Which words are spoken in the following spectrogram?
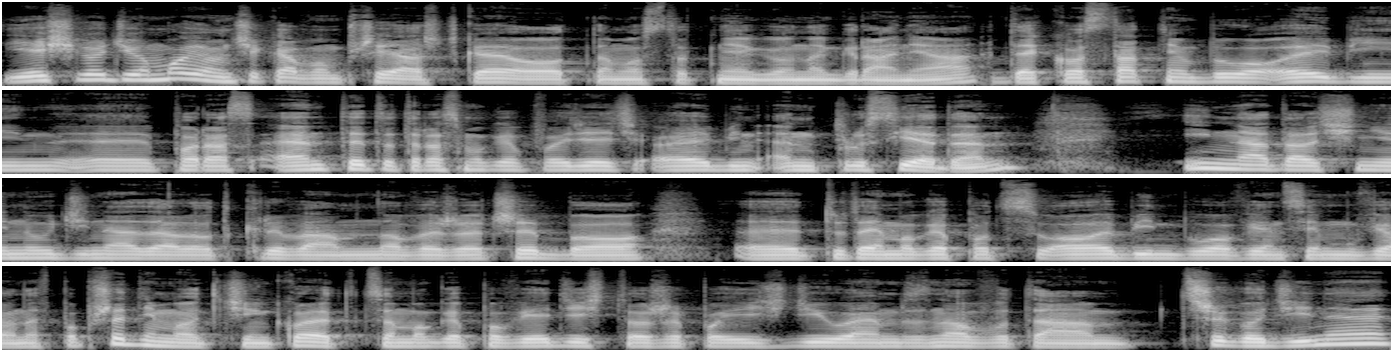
Jeśli chodzi o moją ciekawą przyjażdżkę od tam ostatniego nagrania, jak ostatnio było Oebin y, po raz enty, to teraz mogę powiedzieć Oebin N plus 1 i nadal się nie nudzi, nadal odkrywam nowe rzeczy, bo e, tutaj mogę podsumować, o Ebin było więcej mówione w poprzednim odcinku, ale to co mogę powiedzieć to, że pojeździłem znowu tam 3 godziny,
